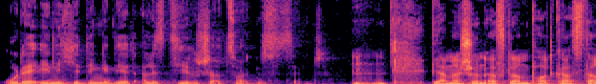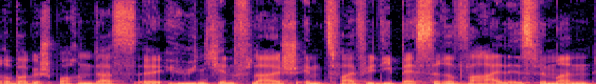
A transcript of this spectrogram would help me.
oder ähnliche Dinge, die halt alles tierische Erzeugnisse sind. Mhm. Wir haben ja schon öfter im Podcast darüber gesprochen, dass äh, Hühnchenfleisch im Zweifel die bessere Wahl ist, wenn man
